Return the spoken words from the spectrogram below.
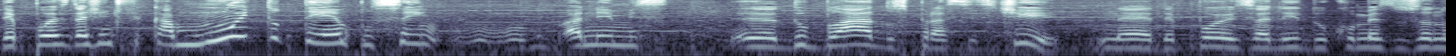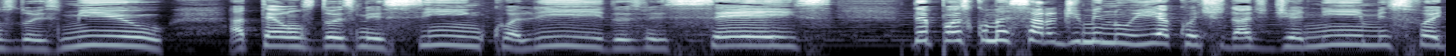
depois da gente ficar muito tempo sem uh, animes uh, dublados para assistir, né, depois ali do começo dos anos 2000 até uns 2005 ali, 2006, depois começaram a diminuir a quantidade de animes, foi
